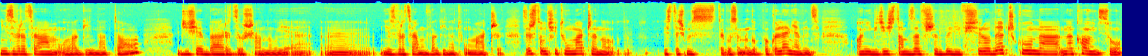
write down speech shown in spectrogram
nie zwracałam uwagi na to. Dzisiaj bardzo szanuję, y, nie zwracałam uwagi na tłumaczy. Zresztą ci tłumacze, no, jesteśmy z tego samego pokolenia, więc oni gdzieś tam zawsze byli w środeczku na, na końcu.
